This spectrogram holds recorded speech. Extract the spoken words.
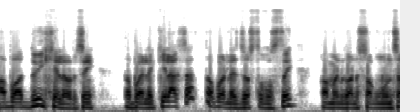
अब दुई खेलहरू चाहिँ तपाईँहरूलाई के लाग्छ? तपाईँहरूलाई जस्तो जस्तै कमेन्ट गर्न सक्नुहुन्छ।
